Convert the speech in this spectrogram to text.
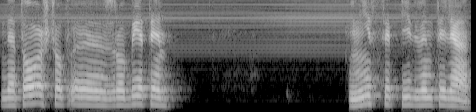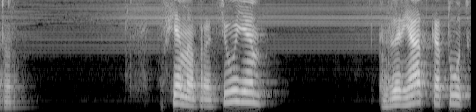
для того, щоб е, зробити місце під вентилятор. Схема працює. Зарядка тут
